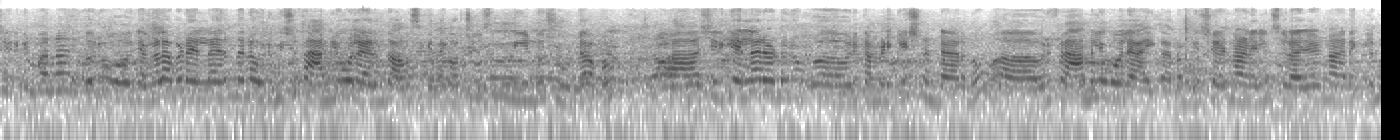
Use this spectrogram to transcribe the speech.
ശരിക്കും പറഞ്ഞാൽ ഞങ്ങൾ അവിടെ എല്ലാവരും തന്നെ ഒരുമിച്ച് ഫാമിലി പോലെ ആയിരുന്നു താമസിക്കുന്നത്. കുറച്ച് ദിവസം നീണ്ടു ഷൂട്ട് അപ്പം ശരിക്കും എല്ലാവരോടും ഒരു ഒരു കമ്മ്യൂണിക്കേഷൻ ഉണ്ടായിരുന്നു. ഒരു ഫാമിലി പോലെ ആയി. കാരണം ബിഷേട്ടനാണെങ്കിലും സുരാജേട്ടനാണെങ്കിലും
